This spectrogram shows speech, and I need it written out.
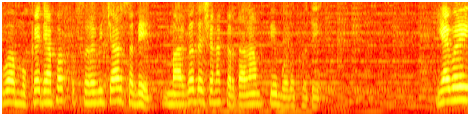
व मुख्याध्यापक सहविचार सभेत मार्गदर्शन करताना ते बोलत होते. यावेळी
